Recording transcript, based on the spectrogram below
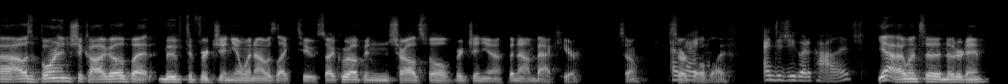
Uh, I was born in Chicago, but moved to Virginia when I was like two. So I grew up in Charlottesville, Virginia, but now I'm back here. So circle okay. of life. And did you go to college? Yeah, I went to Notre Dame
